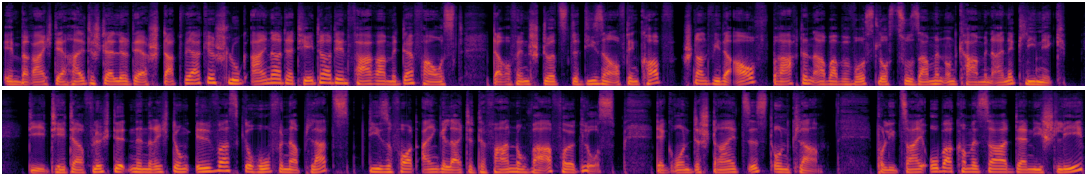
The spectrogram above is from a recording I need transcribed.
Im Bereich der Haltestelle der Stadtwerke schlug einer der Täter den Fahrer mit der Faust. Daraufhin stürzte dieser dieser auf den Kopf, stand wieder auf, brach dann aber bewusstlos zusammen und kam in eine Klinik. Die Täter flüchteten in Richtung Ilvers Gehofener Platz. Die sofort eingeleitete Fahndung war erfolglos. Der Grund des Streits ist unklar. Polizeioberkommissar Danny Schlee.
